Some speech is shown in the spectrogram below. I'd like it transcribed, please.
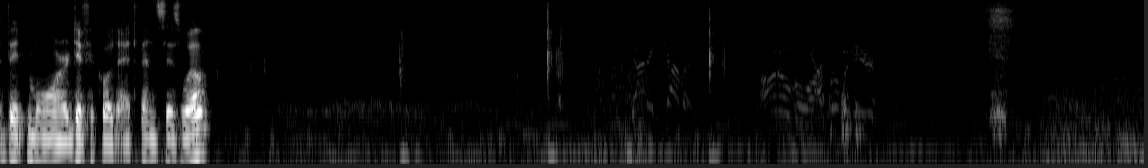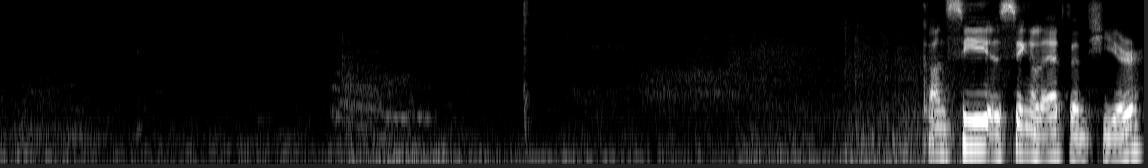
a bit more difficult advents as well. Can't see a single advent here.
